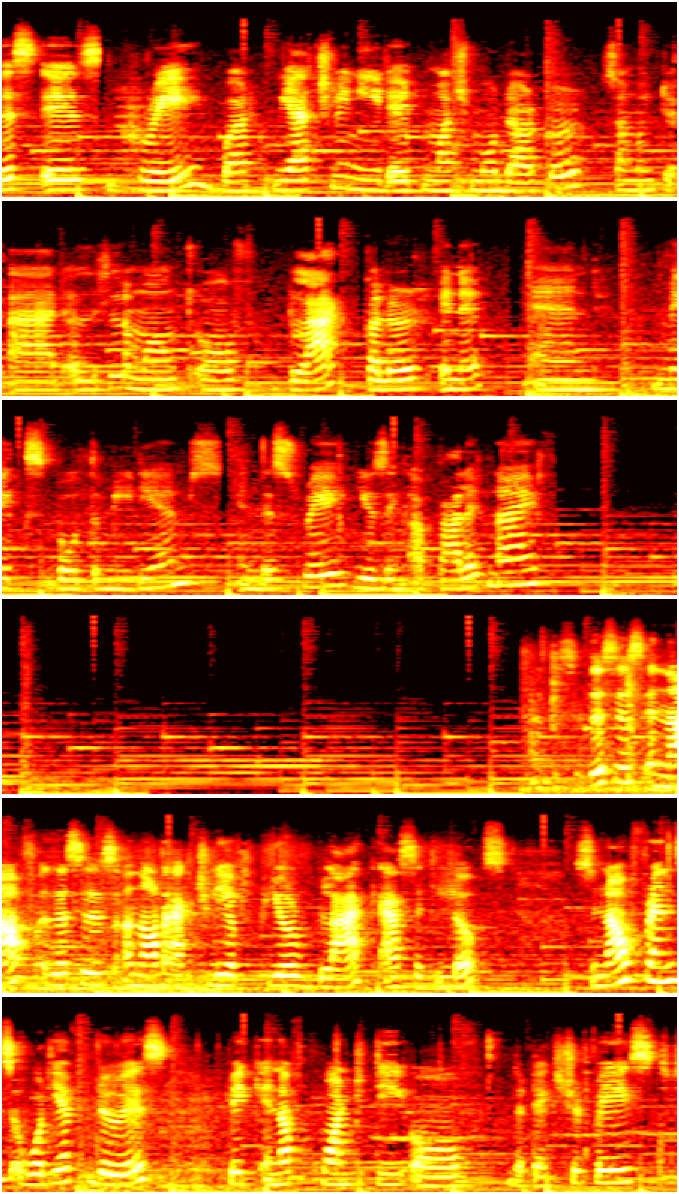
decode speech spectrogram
this is gray but we actually need it much more darker. So i'm going to add a little amount of black color in it and mix both the mediums in this way using a palette knife. So this is enough. This is not actually a pure black as it looks. So now friends, what you have to do is pick enough quantity of the texture paste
